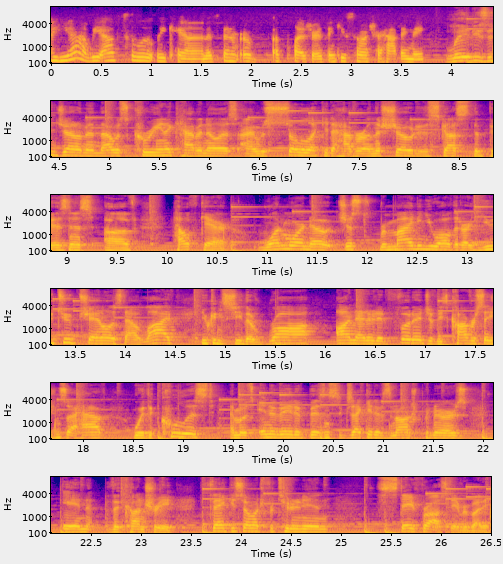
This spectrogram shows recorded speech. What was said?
Uh, yeah, we absolutely can. It's been a, a pleasure. Thank you so much for having me. Ladies and gentlemen, that was Karina Cabanillas. I was so lucky to have her on the show to discuss the business of healthcare. One more note, just reminding you all that our YouTube channel is now live. You can see the raw, unedited footage of these conversations I have with the coolest and most innovative business executives and entrepreneurs in the country. Thank you so much for tuning in. Stay frosty, everybody.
